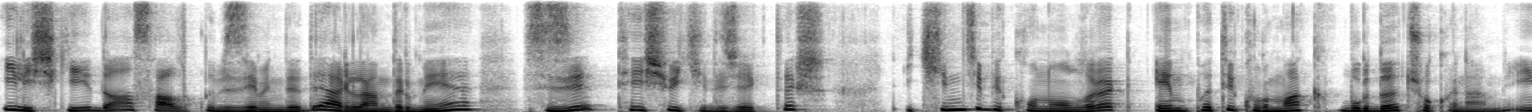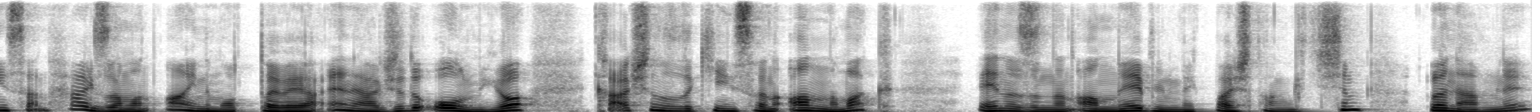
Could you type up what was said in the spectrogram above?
ilişkiyi daha sağlıklı bir zeminde değerlendirmeye sizi teşvik edecektir. İkinci bir konu olarak empati kurmak burada çok önemli. İnsan her zaman aynı modda veya enerjide olmuyor. Karşınızdaki insanı anlamak, en azından anlayabilmek başlangıç için önemli.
